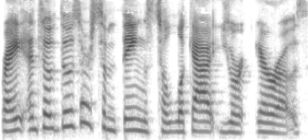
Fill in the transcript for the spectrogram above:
right? And so those are some things to look at your arrows.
